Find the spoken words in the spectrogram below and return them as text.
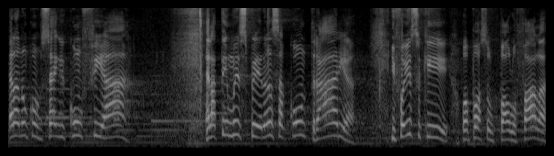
ela não consegue confiar, ela tem uma esperança contrária. E foi isso que o apóstolo Paulo fala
